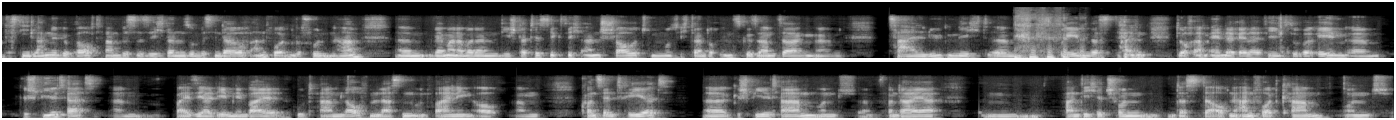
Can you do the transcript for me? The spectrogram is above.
dass die lange gebraucht haben, bis sie sich dann so ein bisschen darauf Antworten gefunden haben. Ähm, wenn man aber dann die Statistik sich anschaut, muss ich dann doch insgesamt sagen, ähm, Zahlen lügen nicht. Ähm, dass Bremen das dann doch am Ende relativ souverän ähm, gespielt hat, ähm, weil sie halt eben den Ball gut haben laufen lassen und vor allen Dingen auch ähm, konzentriert äh, gespielt haben. Und von daher fand ich jetzt schon, dass da auch eine Antwort kam und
